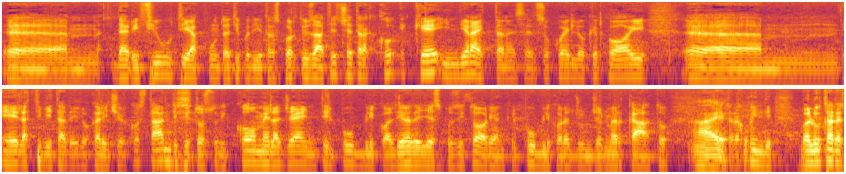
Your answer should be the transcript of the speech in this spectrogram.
ehm, dai rifiuti appunto ai tipi di trasporti usati eccetera co- che indiretta nel senso quello che poi ehm, è l'attività dei locali circostanti piuttosto di come la gente, il pubblico al di là degli espositori anche il pubblico raggiunge il mercato ah, ecco. quindi valutare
